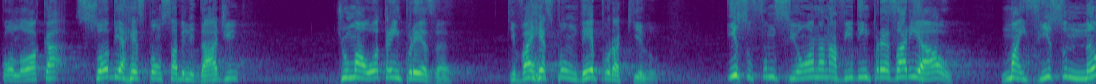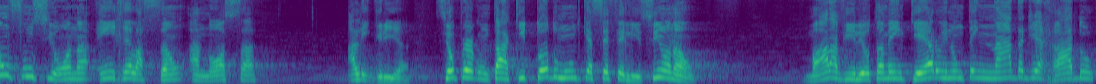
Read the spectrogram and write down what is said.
Coloca sob a responsabilidade de uma outra empresa que vai responder por aquilo. Isso funciona na vida empresarial, mas isso não funciona em relação à nossa alegria. Se eu perguntar aqui, todo mundo quer ser feliz, sim ou não? Maravilha, eu também quero e não tem nada de errado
